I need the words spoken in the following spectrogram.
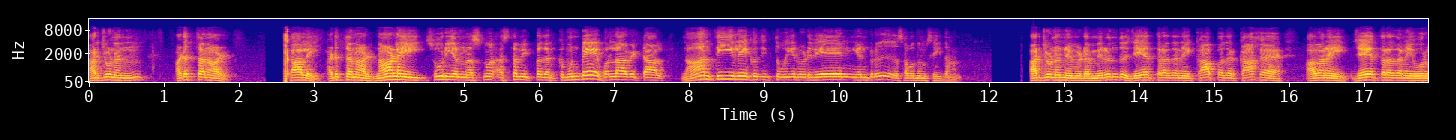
அர்ஜுனன் அடுத்த நாள் காலை அடுத்த நாள் நாளை சூரியன் அஸ்ம அஸ்தமிப்பதற்கு முன்பே கொல்லாவிட்டால் நான் தீயிலே குதித்து உயிர் விடுவேன் என்று சபதம் செய்தான். அர்ஜுனனிடமிருந்து ஜெயத்ரதனை காப்பதற்காக அவனை ஜெயத்ரதனை ஒரு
